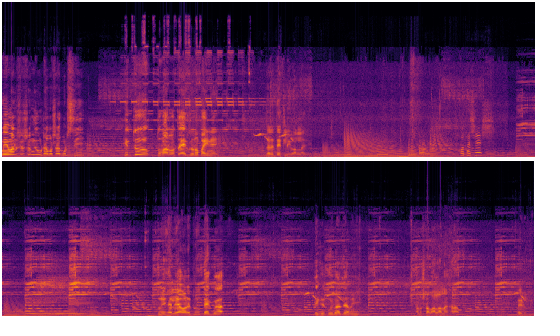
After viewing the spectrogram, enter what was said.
মেয়ে মানুষের সঙ্গে উঠা বসা করছি কিন্তু তোমার মতো একজনও পাই নাই যারা দেখলেই ভালো লাগে। কথা শেষ? তুমি খালি আমার একটু দেখবা দেখে কইবা যে আমি মানুষটা ভালো না খারাপ। এইটুকুই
